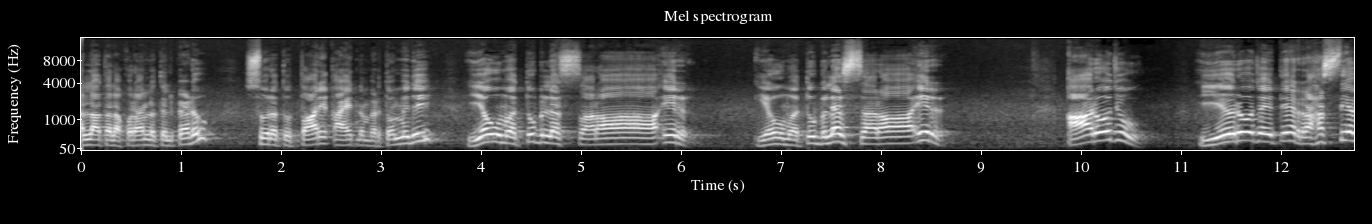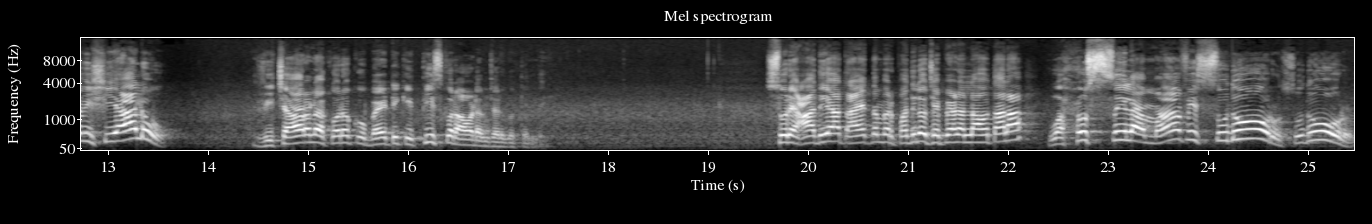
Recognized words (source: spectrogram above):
అల్లా తల ఖురాన్లో తెలిపాడు సూరతు తారిక్ ఆయత్ నంబర్ తొమ్మిది యౌమ తుబ్ల సరాయిర్ యౌమ తుబ్ల సరాయిర్. ఆ రోజు ఏ రోజైతే రహస్య విషయాలు విచారణ కొరకు బయటికి తీసుకురావడం జరుగుతుంది. సూర్య ఆదియాత్ ఆయత్ నంబర్ పదిలో చెప్పాడు అల్లాహతాలా వహుస్సిల మాఫి సుదూర్ సుదూర్.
